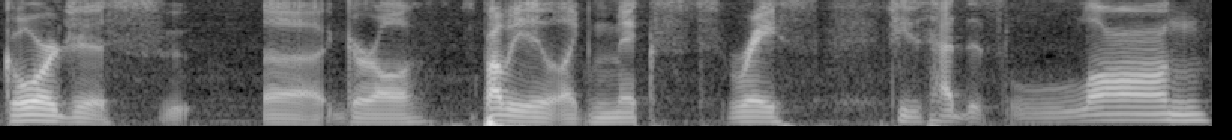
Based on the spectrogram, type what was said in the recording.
gorgeous uh, girl, probably like mixed race. She just had this long,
